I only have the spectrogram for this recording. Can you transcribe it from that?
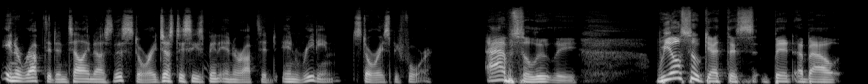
interrupted in telling us this story, just as he's been interrupted in reading stories before. Absolutely. We also get this bit about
